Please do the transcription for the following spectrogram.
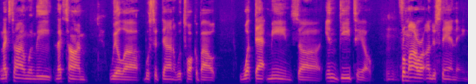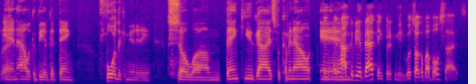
next time when we next time we'll uh we'll sit down and we'll talk about what that means uh in detail Mhm. from our understanding Right. and how it could be a good thing for the community so um thank you guys for coming out and, And, and how it could be a bad thing for the community. We'll talk about both sides.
